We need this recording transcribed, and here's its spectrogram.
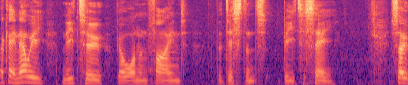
Okay, now we need to go on and find the distance B to C. So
